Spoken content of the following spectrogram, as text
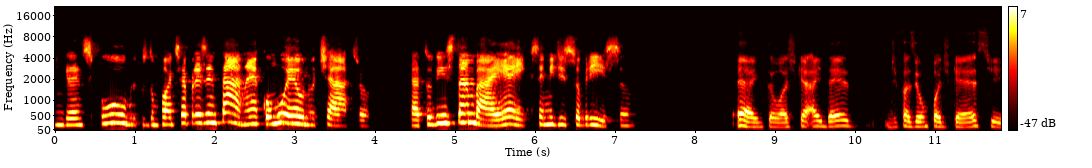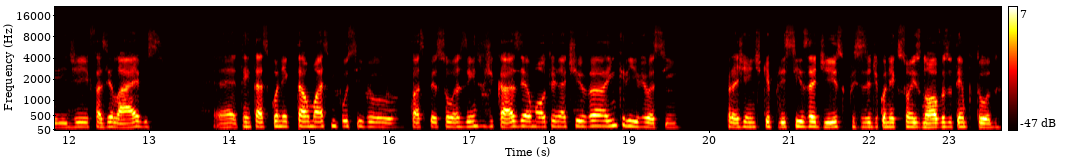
em grandes públicos, não pode se apresentar, né? Como eu no teatro. Tá tudo em stand-by. É aí que você me diz sobre isso. É, então acho que a ideia de fazer um podcast e de fazer lives, é, tentar se conectar o máximo possível com as pessoas dentro de casa é uma alternativa incrível, assim, pra gente que precisa disso, precisa de conexões novas o tempo todo.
